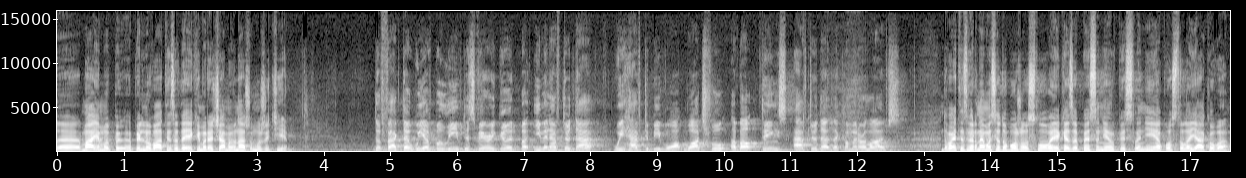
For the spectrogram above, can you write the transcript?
е, маємо пильнувати за деякими речами в нашому житті. The fact that we have believed is very good, but even after that, we have to be watchful about things after that that come in our lives. Давайте звернемося до Божого Слова, яке записане в післанні апостола Якова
